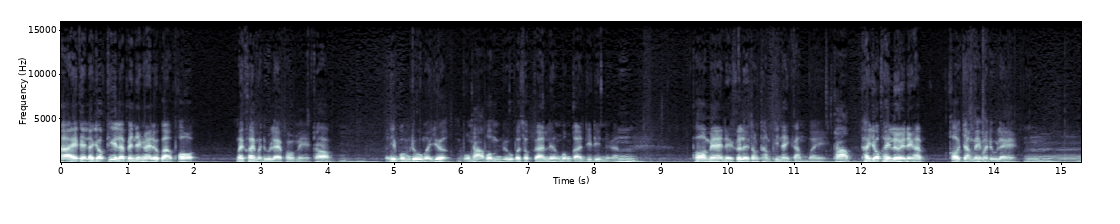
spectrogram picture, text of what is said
ขายเสร็จแล้วยกที่แล้วเป็นยังไงหรือเปล่าพ่อไม่ค่อยมาดูแลพ่อแม่ครับนี่ผมดูมาเยอะ ผมครับผมอยู่ประสบการณ์เรื่องวงการที่ดินนะครับอืมพ่อแม่เนี่ยก็เลยต้องทำพินัยกรรมไว้ครับ ถ้ายกให้เลยนะครับ เขาจะไม่มาดูแล อืม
